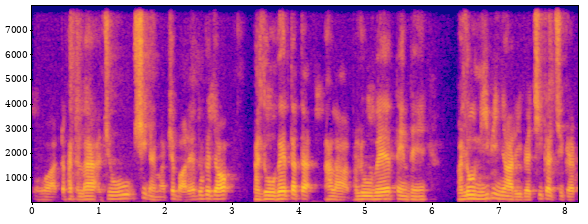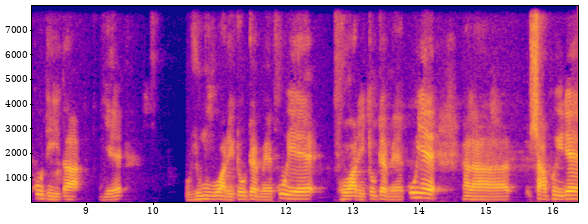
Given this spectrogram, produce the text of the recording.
ဟိုဟာတစ်ဖက်တစ်လမ်းအကျိုးရှိနိုင်မှာဖြစ်ပါတယ်သူတို့ကြောင့်ဘယ်လိုပဲတက်တက်ဟာလာဘယ်လိုပဲသင်သင်ဘယ်လိုနီးပညာတွေပဲချိကချိကကိုဒေတာရဲ့ဟို လူမှုဘဝတွေတိုးတက်မယ်ကိုယ့်ရဲ့ဘဝတွေတိုးတက်မယ်ကိုယ့်ရဲ့ဟာလာရှာဖွေတဲ့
